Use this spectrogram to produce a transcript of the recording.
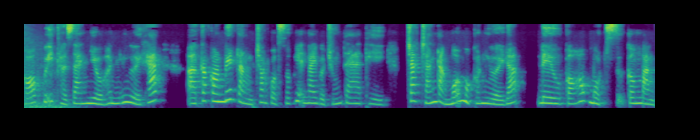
có quỹ thời gian nhiều hơn những người khác à, các con biết rằng trong cuộc sống hiện nay của chúng ta thì chắc chắn rằng mỗi một con người đó đều có một sự công bằng.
